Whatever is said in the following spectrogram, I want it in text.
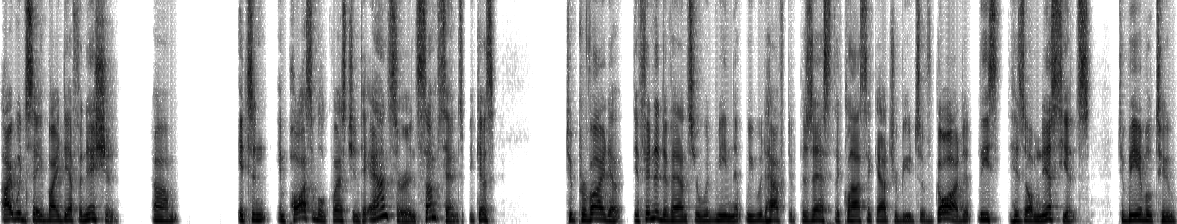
I would say by definition um, it's an impossible question to answer in some sense because to provide a definitive answer would mean that we would have to possess the classic attributes of God, at least his omniscience, to be able to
